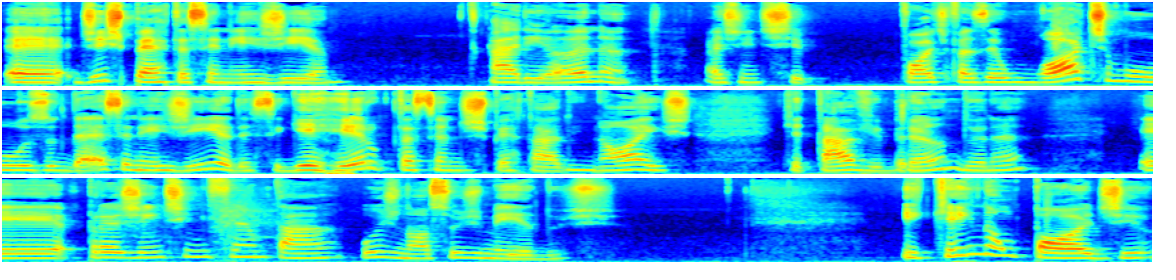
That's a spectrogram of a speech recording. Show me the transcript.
é, desperta essa energia ariana, a gente pode fazer um ótimo uso dessa energia, desse guerreiro que está sendo despertado em nós, que está vibrando, né? É, para a gente enfrentar os nossos medos. E quem não pode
